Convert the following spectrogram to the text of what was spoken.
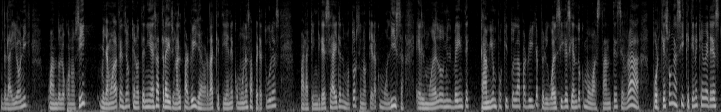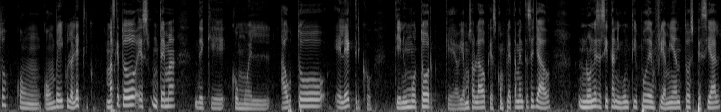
la Ionic, cuando lo conocí, me llamó la atención que no tenía esa tradicional parrilla, ¿verdad? Que tiene como unas aperturas para que ingrese aire el motor, sino que era como lisa. El modelo 2020 cambia un poquito la parrilla, pero igual sigue siendo como bastante cerrada. ¿Por qué son así? ¿Qué tiene que ver esto con, con un vehículo eléctrico? más que todo es un tema de que como el auto eléctrico tiene un motor que habíamos hablado que es completamente sellado, no necesita ningún tipo de enfriamiento especial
